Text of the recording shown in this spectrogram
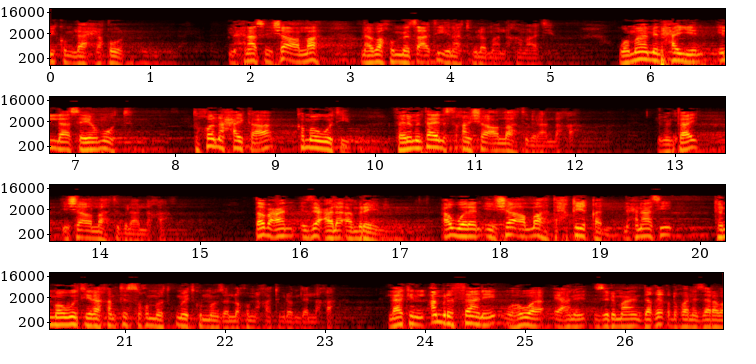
ቢኩም ላሕቁን ንሕናስ እንሻኣላህ ናባኹም መጻእቲ ኢና ትብሎም ኣለኻ ማለት እዩ ወማ ምን ሓይን ኢላ ሰየሙት ዝኾነ ሓይ ከዓ ክመውት እዩ ፈንምንታይ ንስኻ እንሻ ላ ትብል ኣለኻ ንምንታይ እንሻ ላ ትብል ኣለኻ ጠብዓ እዚ ዓላ ኣምረይን እዩ ኣወለ እንሻ ላህ ተሕቂቀን ንሕናሲ ክንመውት ኢና ከምቲ ንስኹም መትኩመን ዘለኹም ኢኻ ትብሎም ዘለኻ ላኪን ኣልኣምር ኣልሳኒ ወሁወ ያኒ እዚ ድማ ደቂቕ ዝኾነ ዘረባ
